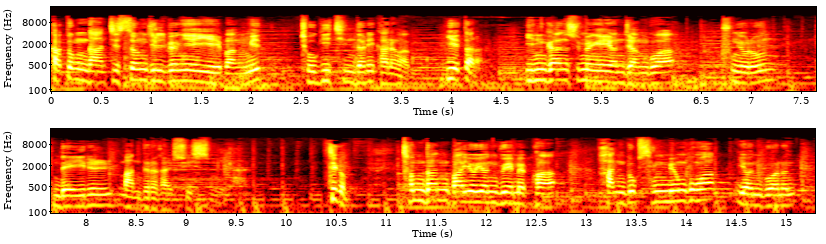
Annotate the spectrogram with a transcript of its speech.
각종 난치성 질병의 예방 및 조기 진단이 가능하고 이에 따라 인간 수명의 연장과 풍요로운 내일을 만들어갈 수 있습니다. 지금 첨단 바이오 연구의 맥화 한국생명공학 연구원은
